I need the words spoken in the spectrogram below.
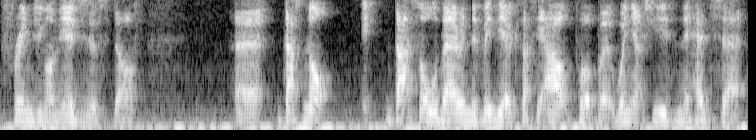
fringing on the edges of stuff. Uh, that's not. It, that's all there in the video because that's the output. But when you're actually using the headset,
